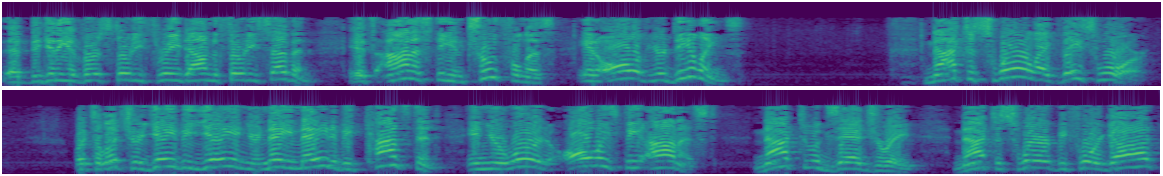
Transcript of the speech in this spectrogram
at beginning at verse 33 down to 37, it's honesty and truthfulness in all of your dealings. Not to swear like they swore, but to let your yea be yea and your nay nay, to be constant in your word, always be honest, not to exaggerate, not to swear before God,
